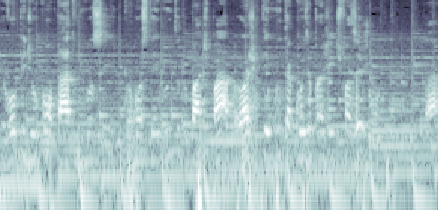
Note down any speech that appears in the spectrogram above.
eu vou pedir o um contato de vocês, porque eu gostei muito do bate-papo, eu acho que tem muita coisa para a gente fazer junto, tá?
